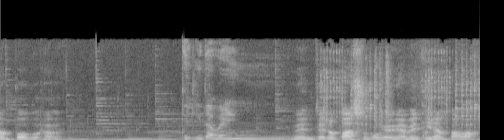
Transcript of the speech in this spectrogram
Y quita un poco, ¿sabes? Te quita 20... Vente, no paso porque ya me tiran para abajo.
